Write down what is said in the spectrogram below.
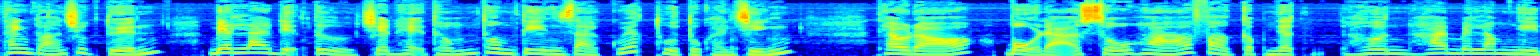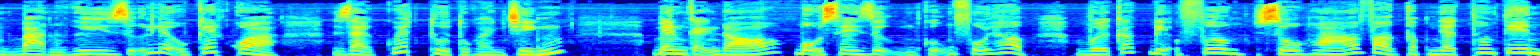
thanh toán trực tuyến, biên lai điện tử trên hệ thống thông tin giải quyết thủ tục hành chính. Theo đó, Bộ đã số hóa và cập nhật hơn 25.000 bản ghi dữ liệu kết quả giải quyết thủ tục hành chính. Bên cạnh đó, Bộ Xây dựng cũng phối hợp với các địa phương số hóa và cập nhật thông tin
